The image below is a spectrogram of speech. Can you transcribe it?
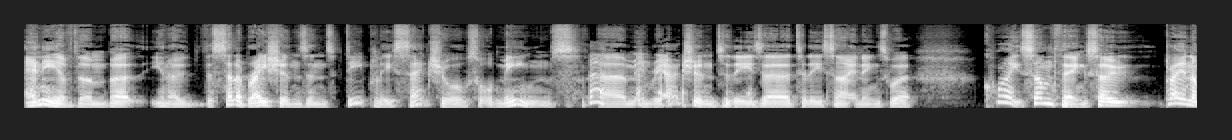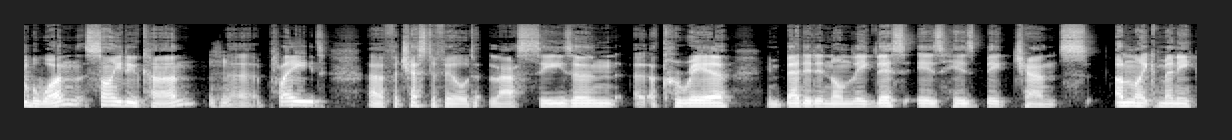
any of them, but you know the celebrations and deeply sexual sort of memes um, in reaction to these uh, to these signings were quite something. So, player number one, Saidu Khan, mm-hmm. uh, played uh, for Chesterfield last season, a, a career embedded in non-league. This is his big chance. Unlike many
